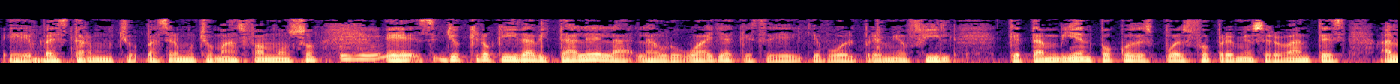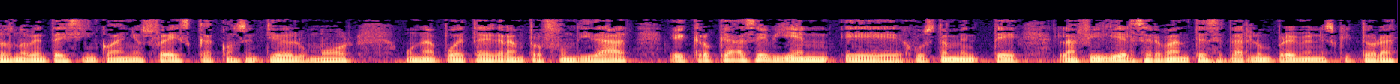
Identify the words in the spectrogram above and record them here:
eh, va a estar mucho, va a ser mucho más famoso. yo creo que Ida Vitale, la, la uruguaya que se llevó el premio Phil, que también poco después fue premio Cervantes a los 95 años, fresca, con sentido del humor, una poeta de gran profundidad eh, creo que hace bien eh, justamente la filia el Cervantes darle un premio a una escritora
